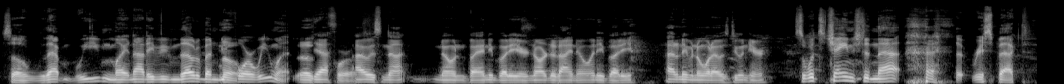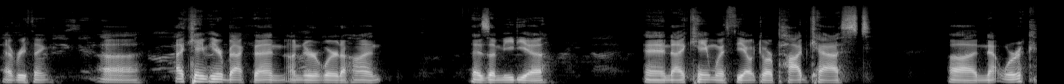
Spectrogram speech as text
So that we might not even that would have been No. before we went. Uh, yeah, for. I was not known by anybody, or nor did I know anybody. I don't even know what I was doing here. So what's changed in that respect? Everything. Uh, I came here back then under Where to Hunt as a media, and I came with the Outdoor Podcast uh, Network.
